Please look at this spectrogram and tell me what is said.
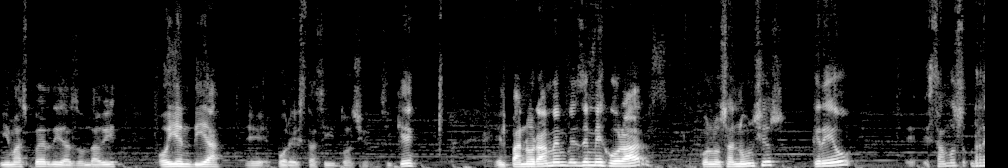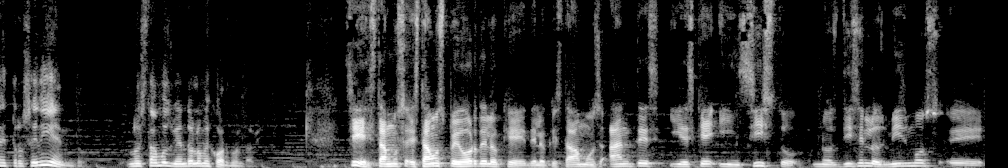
y más pérdidas, don David, hoy en día por esta situación. Así que el panorama en vez de mejorar con los anuncios, creo estamos retrocediendo. No estamos viendo lo mejor, don David. Sí, estamos, estamos peor de lo, que, de lo que estábamos antes y es que, insisto, nos dicen los mismos eh,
